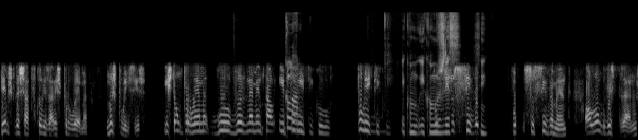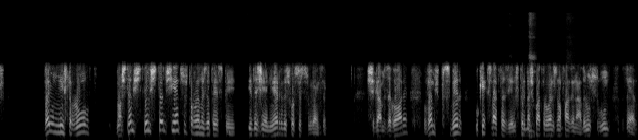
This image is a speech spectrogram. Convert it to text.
temos que deixar de focalizar este problema nos polícias. Isto é um problema governamental e claro. político. Político. E como, e como nos disse... Sucessiva, sucessivamente, ao longo destes anos, veio um ministro novo, nós estamos, estamos, estamos cientes dos problemas da PSP e da GNR e das Forças de Segurança. Chegamos agora, vamos perceber o que é que se vai fazer. Os primeiros quatro anos não fazem nada, no segundo, zero.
